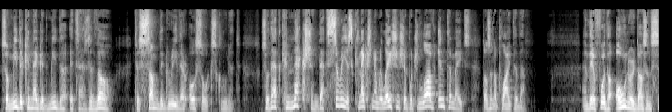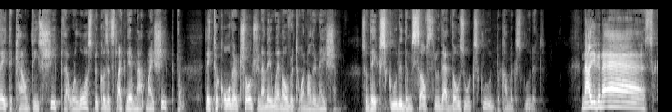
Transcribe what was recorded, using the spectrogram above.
So mida keneged mida, it's as though, to some degree, they're also excluded. So that connection, that serious connection and relationship which love intimates, doesn't apply to them. And therefore the owner doesn't say to count these sheep that were lost because it's like they're not my sheep. They took all their children and they went over to another nation. So they excluded themselves through that. Those who exclude become excluded. Now you're going to ask,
